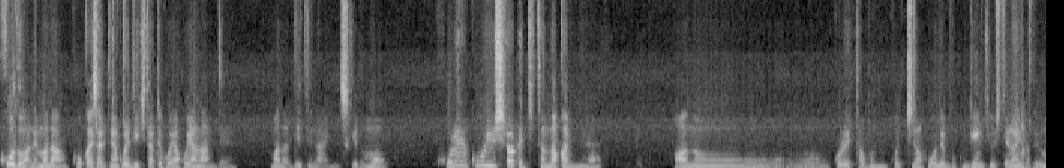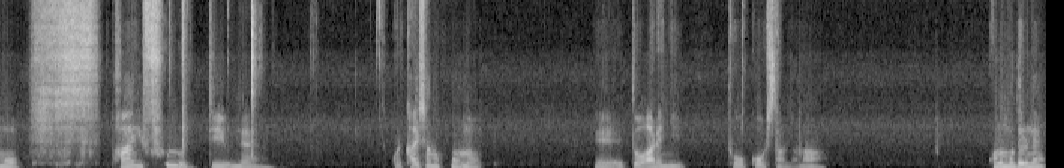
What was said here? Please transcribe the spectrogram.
コードはね、まだ公開されてない。これ出来たてほやほやなんで、まだ出てないんですけども、これ、こういう調べてた中にね、あのーこれ多分こっちの方で僕言及してないんだけども、パイフーっていうね、これ会社の方の、えっ、と、あれに投稿したんだな。このモデルね、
